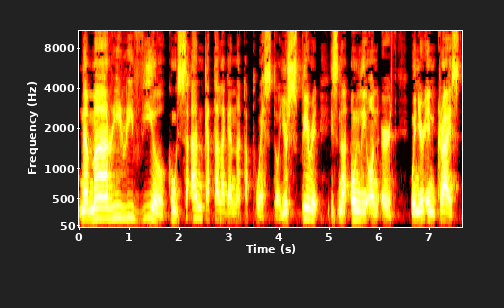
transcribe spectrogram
na mari-reveal kung saan ka talaga nakapwesto. Your spirit is not only on earth. When you're in Christ,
